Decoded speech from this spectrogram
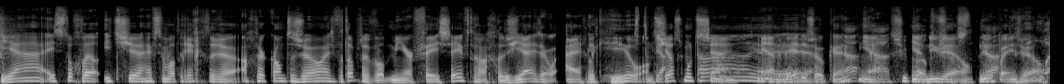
Ja, is toch wel ietsje. Hij heeft een wat rechtere achterkant en zo. Hij is wat dat betreft wat meer V70 achter. Dus jij zou eigenlijk heel enthousiast moeten zijn. Ah, ja, dat ben je dus ook, hè? Ja, super Ja, nu wel. Nu opeens wel.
